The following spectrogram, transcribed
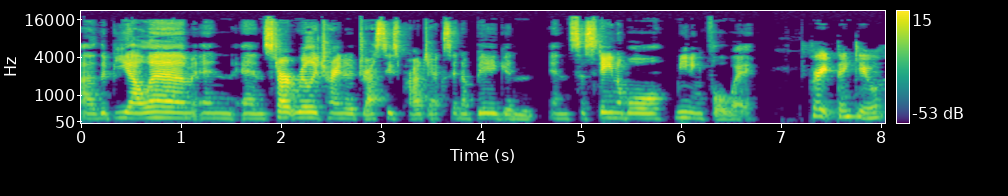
uh, the blm and and start really trying to address these projects in a big and and sustainable meaningful way. Great thank you.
